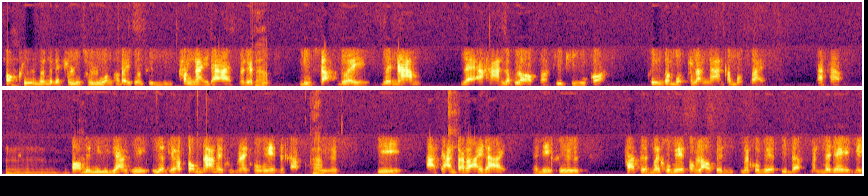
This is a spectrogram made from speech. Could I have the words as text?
เพราะคลื่นมันไม่ได้ทะลุทะลวงเข้าไปจนถึงข้างในได้มันจะถูกดูดซับด้วยด้วยน้ำและอาหารรอบๆก่อนที่ผิวก่อนคลื่นก็หมดพลังงานก็หมดไปนะครับ อืม ก็มันมีอีกอย่างที่เรื่องเกี่ยวกับต้มน้ำในไมโครเวฟนะครับครับอที่อาจจะอันตรายได้ อันนี้คือถ้าเกิดไมโครเวฟของเราเป็นไมโครเวฟที่แบบมันไม่ได้ไม่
